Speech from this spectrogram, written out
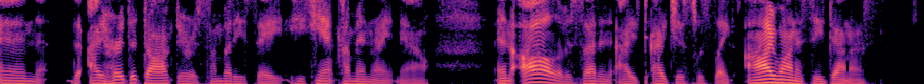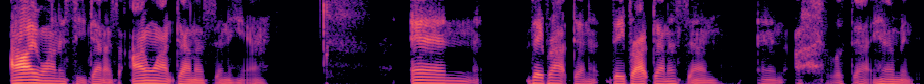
And the, I heard the doctor or somebody say, he can't come in right now. And all of a sudden I, I just was like, I want to see Dennis. I want to see Dennis. I want Dennis in here. And they brought Dennis. They brought Dennis in, and I looked at him, and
